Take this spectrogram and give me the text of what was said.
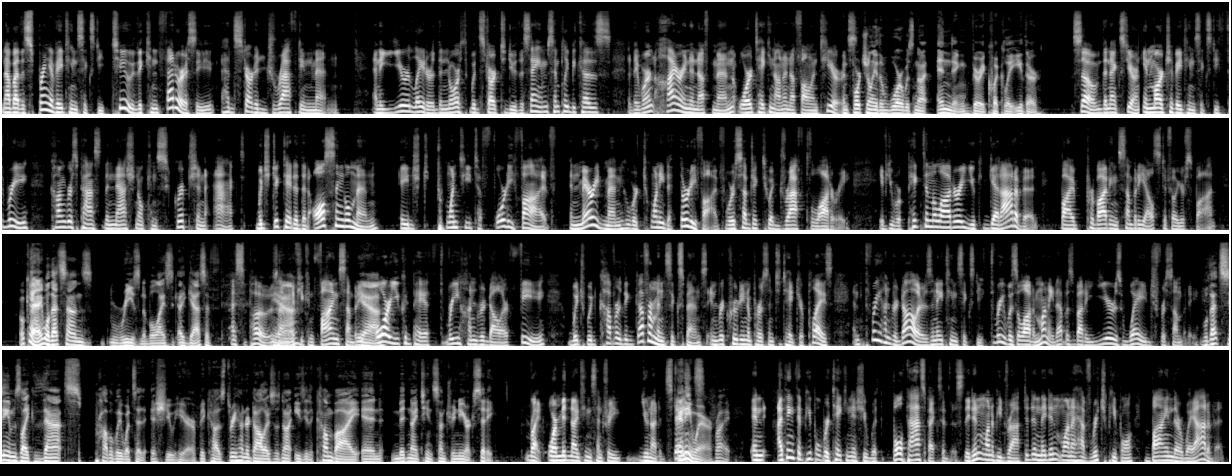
Now, by the spring of 1862, the Confederacy had started drafting men. And a year later, the North would start to do the same simply because they weren't hiring enough men or taking on enough volunteers. Unfortunately, the war was not ending very quickly either. So, the next year, in March of 1863, Congress passed the National Conscription Act, which dictated that all single men aged 20 to 45 and married men who were 20 to 35 were subject to a draft lottery. If you were picked in the lottery, you could get out of it by providing somebody else to fill your spot. Okay, well, that sounds reasonable, I, I guess. If I suppose. I mean, if you can find somebody, Yeah. or you could pay a $300 fee, which would cover the government's expense in recruiting a person to take your place. And $300 in 1863 was a lot of money. That was about a year's wage for somebody. Well, that seems like that's probably what's at issue here because $300 is not easy to come by in mid 19th century New York City. Right. Or mid 19th century United States. Anywhere, right. And I think that people were taking issue with both aspects of this. They didn't want to be drafted and they didn't want to have rich people buying their way out of it.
